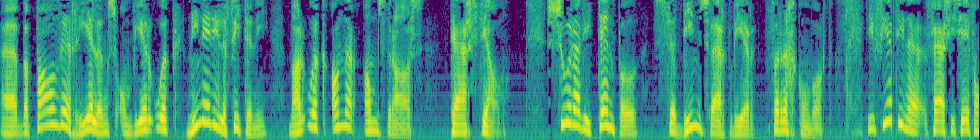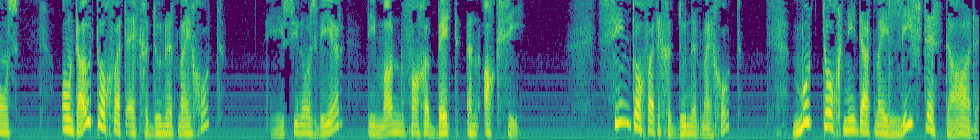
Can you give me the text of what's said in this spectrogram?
uh, bepaalde reëlings om weer ook nie net die leviete nie maar ook ander amptdraers te herstel sodat die tempel se dienswerk weer verrig kon word. Die 14de versie sê vir ons: Onthou tog wat ek gedoen het, my God. Hier sien ons weer die man van gebed in aksie. sien tog wat ek gedoen het, my God. Moet tog nie dat my liefdesdade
